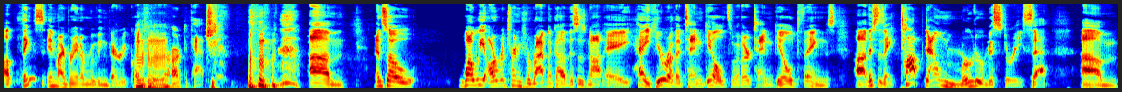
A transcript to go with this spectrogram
uh, things in my brain are moving very quickly. Mhm. They're hard to catch. um, and so while we are returning to Ravnica, this is not a hey, here are the ten guilds with our ten guild things. Uh, this is a top-down murder mystery set. Um,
